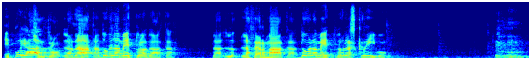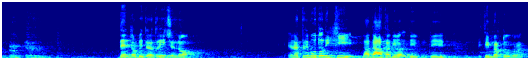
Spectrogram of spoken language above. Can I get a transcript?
E poi altro, la data, dove la metto la data? la, la fermata, dove la metto? Dove la scrivo? Dentro obliteratrice? No. È un attributo di chi la data di, di, di, di timbratura?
